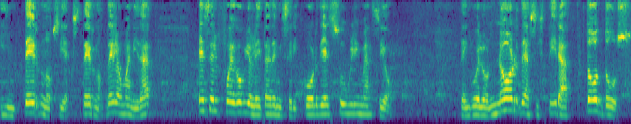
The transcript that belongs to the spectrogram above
internos y externos de la humanidad es el fuego violeta de misericordia y sublimación. Tengo el honor de asistir a todos,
